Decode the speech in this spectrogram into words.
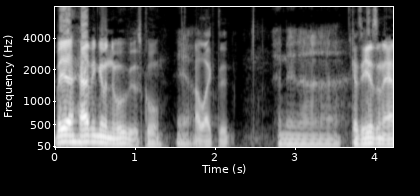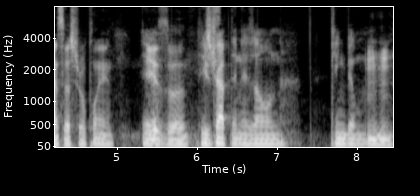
but yeah, having him in the movie was cool. Yeah. I liked it And then uh, because he is an ancestral plane. He is. Uh, he's, trapped in his own kingdom Mhm.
